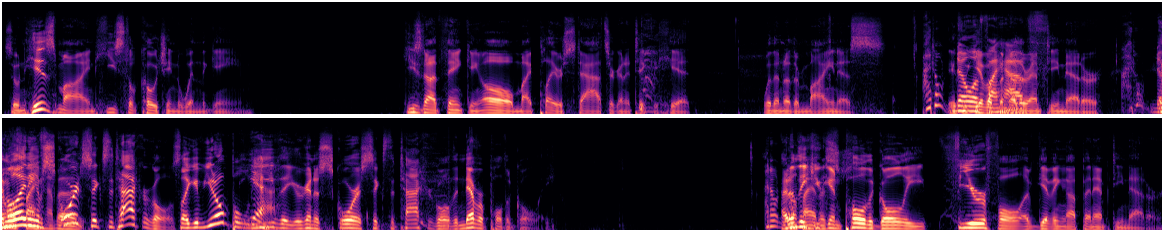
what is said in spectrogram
So in his mind, he's still coaching to win the game. He's not thinking, oh, my player's stats are going to take a hit with another minus. I don't if know we if give I up another have- empty netter. I don't know. And the if Lightning have have scored a- six attacker goals. Like if you don't believe Yeah. that you're going to score a sixth attacker goal, then never pull the goalie. I don't. Know I don't think have you can pull the goalie fearful of giving up an empty netter.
